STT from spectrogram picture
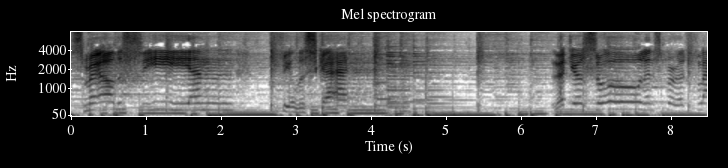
Smell the sea and feel the sky. Let your soul and spirit fly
